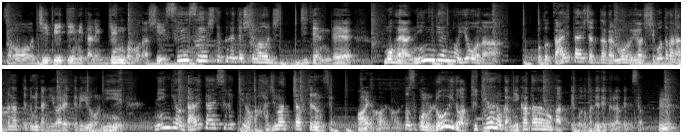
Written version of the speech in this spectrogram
その GPT みたいに言語もだし、生成してくれてしまう時点で、もはや人間のようなこと代替しちゃって、だからもう要は仕事がなくなっていくみたいに言われてるように、人間を代替する機能が始まっちゃってるんですよ。はいはいはい。そうするとこのロイドは敵なのか味方なのかっていうことが出てくるわけですよ。うん。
